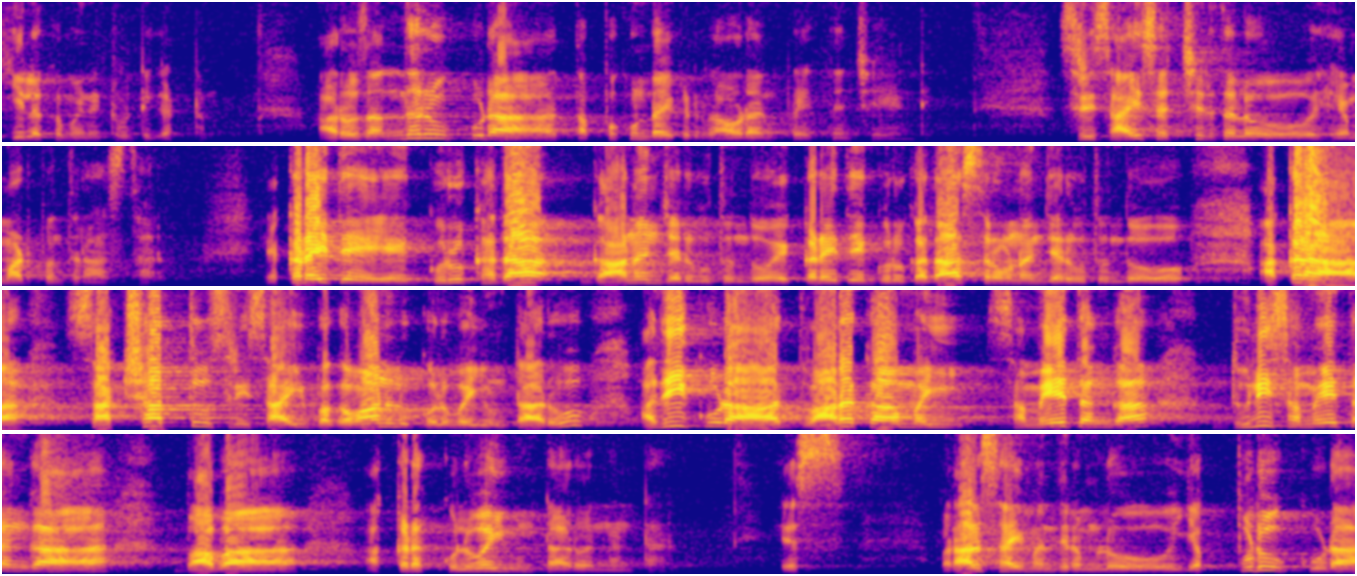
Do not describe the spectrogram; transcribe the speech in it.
కీలకమైనటువంటి ఘట్టం. ఆ రోజు అందరూ కూడా తప్పకుండా ఇక్కడ రావడానికి ప్రయత్నం చేయండి. శ్రీ సాయి సచ్చరితలో హేమాడ్ పంత్ రాస్తారు. ఎక్కడైతే గురు కథా గానం జరుగుతుందో ఎక్కడైతే గురు కథా శ్రవణం జరుగుతుందో అక్కడ సాక్షాత్తు శ్రీ సాయి భగవానులు కొలువై ఉంటారు. అది కూడా ద్వారకామై సమేతంగా ధుని సమేతంగా బాబా అక్కడ కొలువై ఉంటారు అని అంటారు. ఎస్ వరాల సాయి మందిరంలో ఎప్పుడూ కూడా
